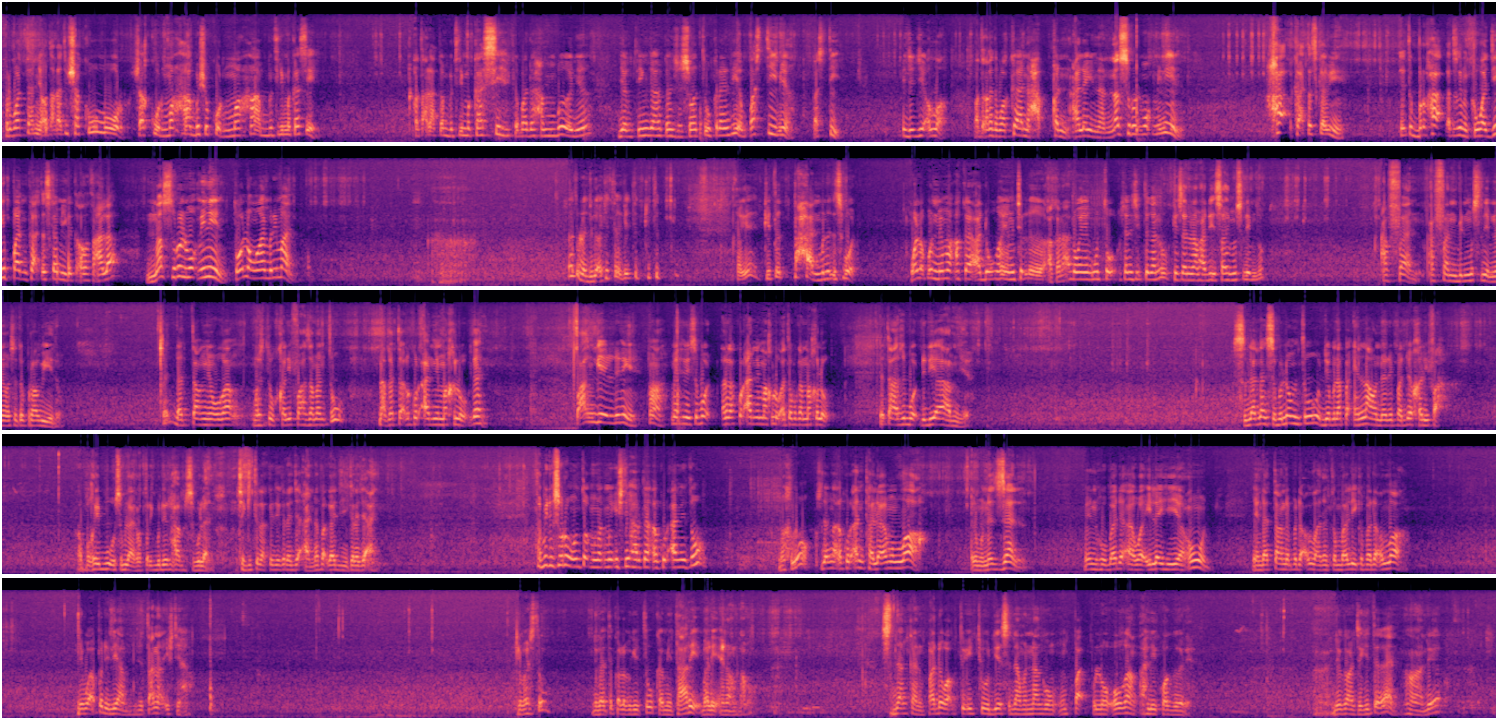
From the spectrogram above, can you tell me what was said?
Perbuatannya. Allah Ta'ala tu syakur. Syakur, maha bersyukur. Maha berterima kasih Allah Ta'ala akan berterima kasih kepada hambanya Yang tinggalkan sesuatu kerana dia. Pasti punya Pasti. Ini janji Allah. Allah Ta'ala kata Wa haqqan alayna nasrul mu'minin. Hak ke atas kami. Itu berhak ke atas kami. Kewajipan ke atas kami Kata Allah Ta'ala. Nasrul mu'minin. Tolong orang beriman. Itulah juga kita kita kita okay, kita tahan benda tersebut. Walaupun memang akan ada orang yang cela, akan ada orang yang untuk saya ceritakan tu kisah dalam hadis sahih Muslim tu. Affan, Affan bin Muslim nama satu perawi tu. Kan datangnya orang masa tu khalifah zaman tu nak kata Al-Quran ni makhluk kan. Panggil dia ni. Ha, mesti sebut adakah Quran ni makhluk atau bukan makhluk. Dia tak nak sebut, dia diam je. Sedangkan sebelum tu Dia mendapat allowance daripada khalifah. Berapa ribu sebulan Berapa ribu dirham sebulan. Macam kita lah kerja kerajaan Dapat gaji kerajaan. Tapi dia suruh untuk mengisytiharkan Al-Quran itu Makhluk. Sedangkan Al-Quran Kalamullah Al-Munazzal Minhu bada'a wa ilaihi ya'ud Yang datang daripada Allah dan kembali kepada Allah. Dia buat apa? Dia diam. Dia tak nak isytihar Lepas tu Dia kata kalau begitu Kami tarik balik enol kamu. Sedangkan pada waktu itu Dia sedang menanggung 40 orang ahli keluarga dia. Ha, Dia macam kita kan? Ha, Dia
